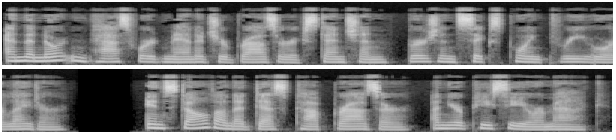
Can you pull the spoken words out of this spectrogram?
and the Norton Password Manager browser extension, version 6.3 or later, installed on a desktop browser on your PC or Mac.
